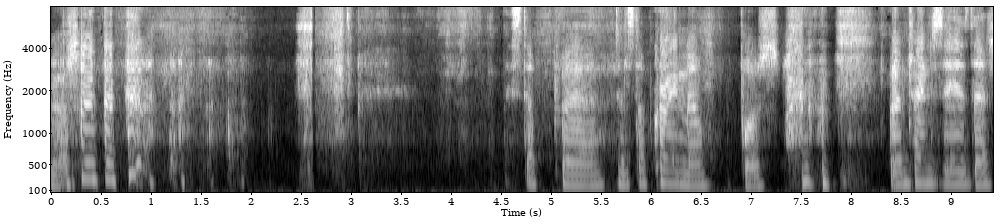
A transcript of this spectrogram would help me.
god stop uh, I'll stop crying now but what I'm trying to say is that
